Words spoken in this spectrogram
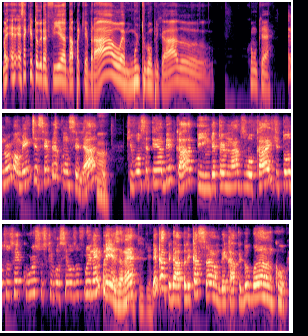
Mas essa criptografia dá para quebrar ou é muito complicado? Como que é? Normalmente é sempre aconselhado ah que você tenha backup em determinados locais de todos os recursos que você usufrui na empresa, né? Entendi. Backup da aplicação, backup do banco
